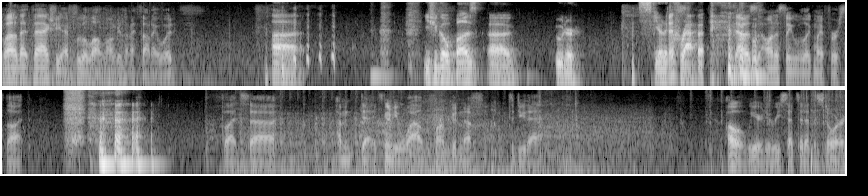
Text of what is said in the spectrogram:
Well, that, that actually, I flew a lot longer than I thought I would. Uh, you should go buzz uh, Ooter. Scare the crap out. That was honestly like my first thought, but uh, I'm dead. It's gonna be a while before I'm good enough to do that. Oh, weird! It resets it at the store.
